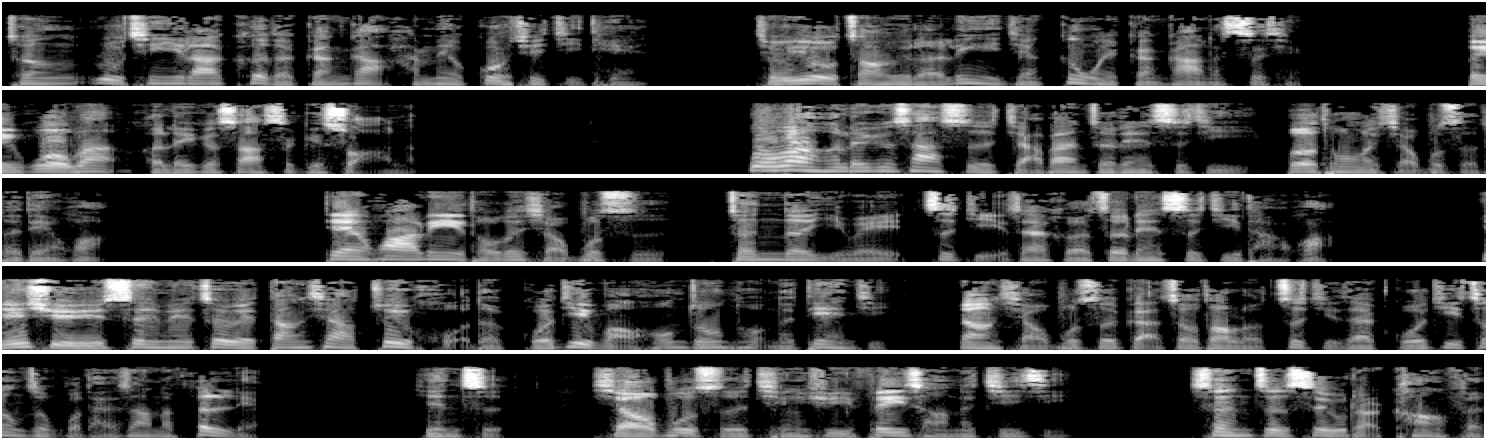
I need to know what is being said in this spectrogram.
称入侵伊拉克的尴尬还没有过去几天，就又遭遇了另一件更为尴尬的事情，被沃万和雷克萨斯给耍了。沃万和雷克萨斯假扮泽连斯基拨通了小布什的电话，电话另一头的小布什真的以为自己在和泽连斯基谈话。也许是因为这位当下最火的国际网红总统的惦记，让小布什感受到了自己在国际政治舞台上的分量，因此小布什情绪非常的积极，甚至是有点亢奋，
